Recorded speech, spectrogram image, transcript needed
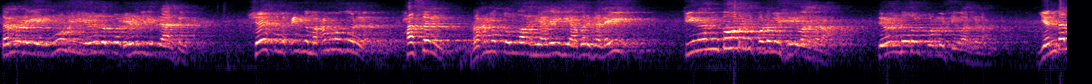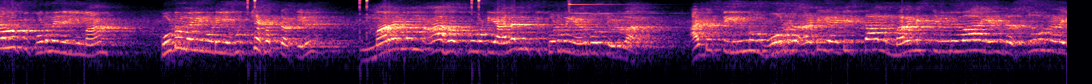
தன்னுடைய நூலில் எழுதப்பட்டு எழுதுகிறார்கள் ஷேக் ஹிந்த் மஹமூதுல் ஹசன் ரஹமத்துல்லாஹி அலைஹி அவர்களை தினந்தோறும் கொடுமை செய்வார்களாம். தினந்தோறும் கொடுமை செய்வார்களாம். எந்த அளவுக்கு கொடுமை தெரியுமா? கொடுமையினுடைய உச்சகட்டத்தில் மரணம் ஆகக்கூடிய அளவிற்கு கொடுமை அனுபவித்து விடுவார் அடுத்து இன்னும் ஒரு அடி அடித்தால் மரணித்து விடுவார் என்ற சூழ்நிலை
